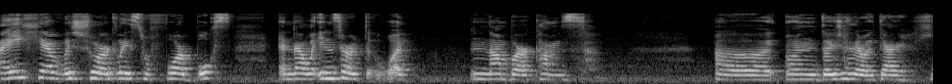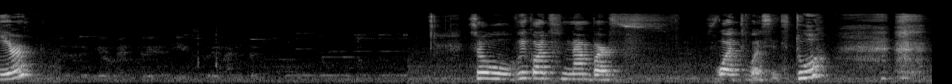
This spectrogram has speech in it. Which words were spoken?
I have a short list of four books and I'll insert what number comes uh, on the generator here. So we got number what was it? Two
